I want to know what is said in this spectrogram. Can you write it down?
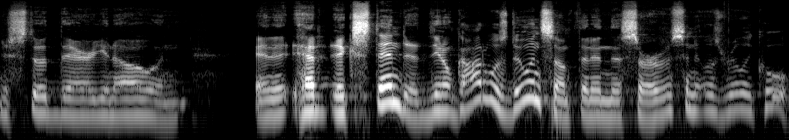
just stood there, you know, and and it had extended. You know, God was doing something in this service, and it was really cool.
